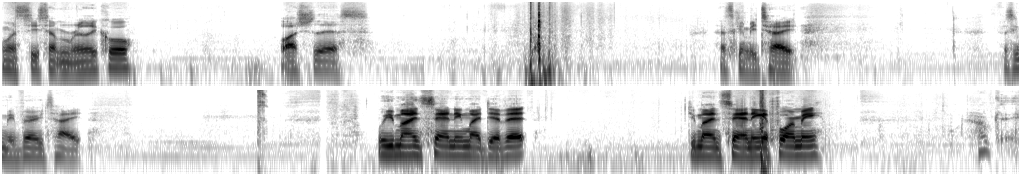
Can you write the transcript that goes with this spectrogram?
You wanna see something really cool? Watch this. That's gonna be tight. That's gonna be very tight. Will you mind sanding my divot? Do you mind sanding it for me? Okay.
